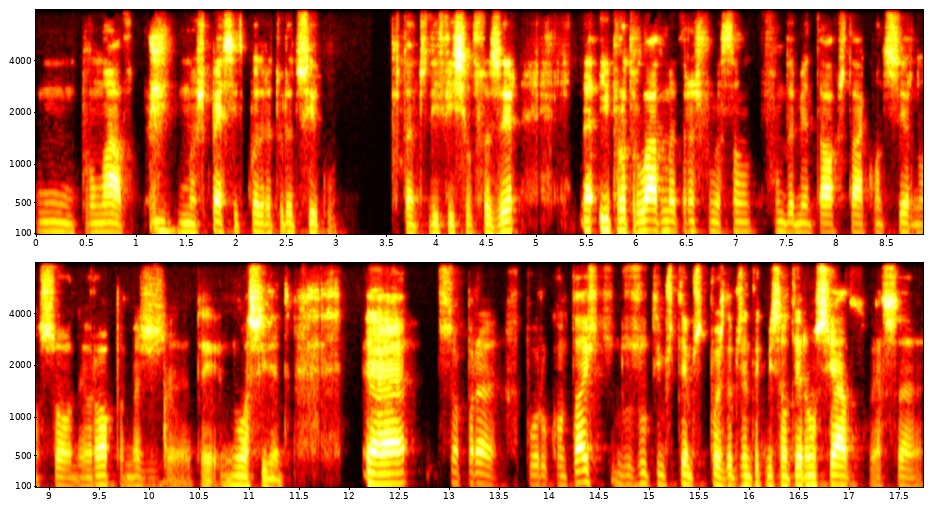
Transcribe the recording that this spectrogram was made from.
um, por um lado, uma espécie de quadratura do círculo, portanto difícil de fazer, uh, e por outro lado, uma transformação fundamental que está a acontecer não só na Europa, mas uh, até no Ocidente. Uh, só para repor o contexto, nos últimos tempos, depois da Presidente da Comissão ter anunciado essa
